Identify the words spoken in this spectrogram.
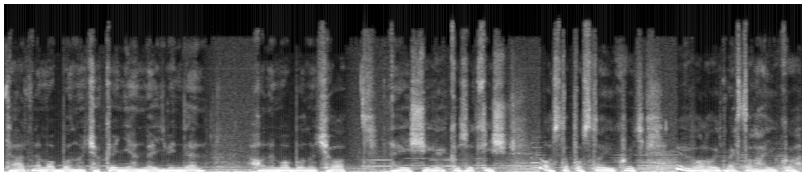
tehát nem abban, hogyha könnyen megy minden, hanem abban, hogyha nehézségek között is azt tapasztaljuk, hogy valahogy megtaláljuk a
